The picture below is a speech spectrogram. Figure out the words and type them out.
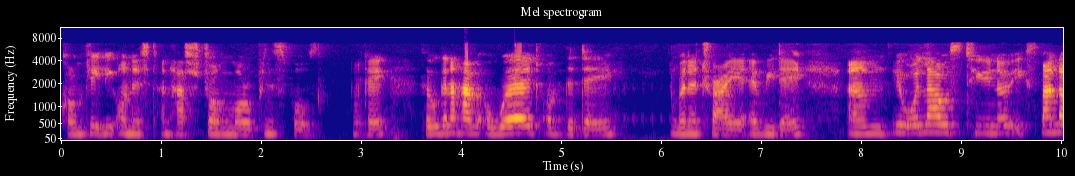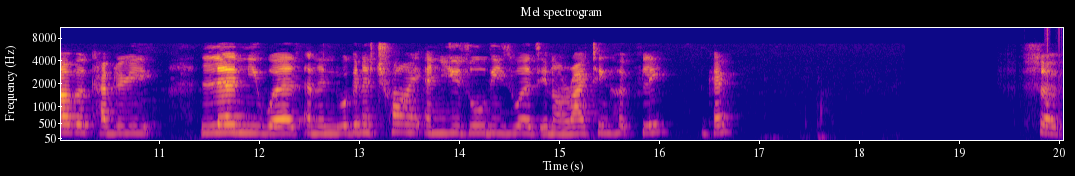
completely honest and has strong moral principles. Okay, so we're gonna have a word of the day. I'm gonna try it every day um, it will allow us to you know expand our vocabulary learn new words and then we're going to try and use all these words in our writing hopefully okay? So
